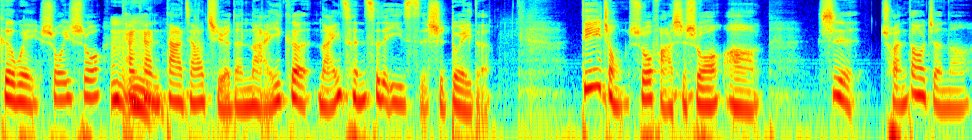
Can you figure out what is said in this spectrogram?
各位说一说，嗯嗯看看大家觉得哪一个哪一层次的意思是对的。第一种说法是说啊、是传道者呢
